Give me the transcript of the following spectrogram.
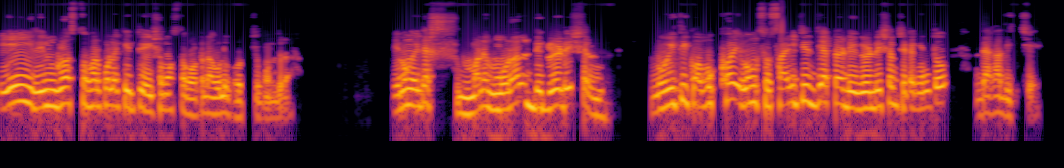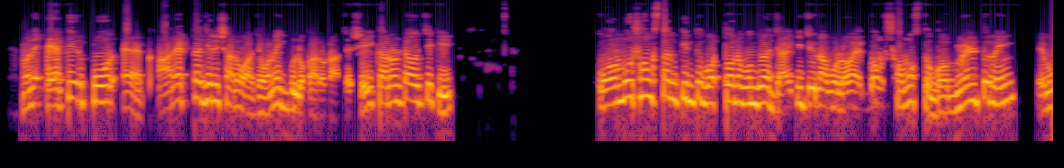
এই ঋণগ্রস্ত হওয়ার ফলে কিন্তু এই সমস্ত ঘটনাগুলো ঘটছে বন্ধুরা। এবং এটা মানে মোরাল ডিগ্রেডেশন নৈতিক অবক্ষয় এবং সোসাইটির যে একটা ডিগ্রেডেশন সেটা কিন্তু দেখা দিচ্ছে। মানে একের পর এক আর একটা জিনিস আরও আছে, অনেকগুলো কারণ আছে। সেই কারণটা হচ্ছে কি, কর্মসংস্থান কিন্তু বর্তমানে বন্ধুরা যাই কিছু না বলো, একদম সমস্ত গভর্নমেন্ট তো নেই এবং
